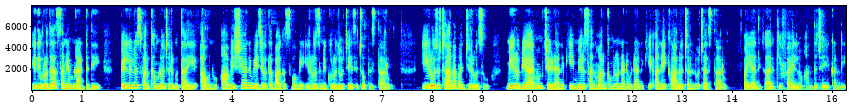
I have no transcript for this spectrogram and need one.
ఇది వృధా సమయం లాంటిది. పెళ్ళిళ్ళు స్వర్గంలో జరుగుతాయి. అవును ఆ విషయాన్ని మీ జీవిత భాగస్వామి ఈరోజు మీకు రుజువు చేసి చూపిస్తారు. ఈరోజు చాలా మంచి రోజు. మీరు వ్యాయామం చేయడానికి మీరు సన్మార్గంలో నడవడానికి అనేక ఆలోచనలు చేస్తారు. పై అధికారికి ఫైల్ను అందజేయకండి.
